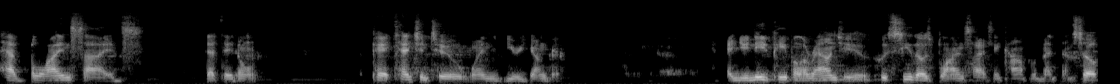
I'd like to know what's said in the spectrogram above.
have blind sides that they don't pay attention to when you're younger. And you need people around you who see those blind sides and compliment them. So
